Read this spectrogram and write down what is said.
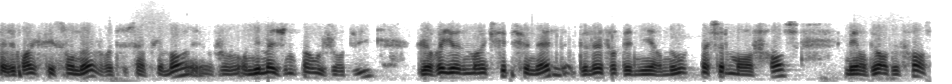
ben, Je crois que c'est son œuvre, tout simplement. On n'imagine pas aujourd'hui le rayonnement exceptionnel de l'œuvre d'Annie Arnaud, pas seulement en France, mais en dehors de France.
